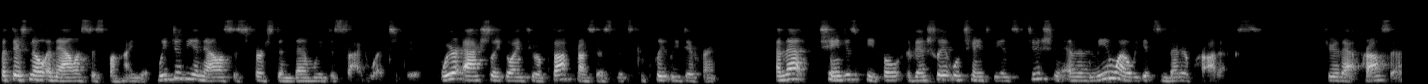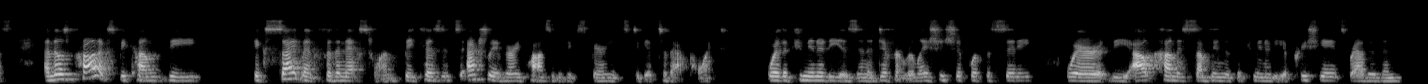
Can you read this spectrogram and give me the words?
but there's no analysis behind it. We do the analysis first and then we decide what to do. We're actually going through a thought process that's completely different. And that changes people. Eventually, it will change the institution. And in the meanwhile, we get some better products through that process. And those products become the excitement for the next one because it's actually a very positive experience to get to that point where the community is in a different relationship with the city, where the outcome is something that the community appreciates rather than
